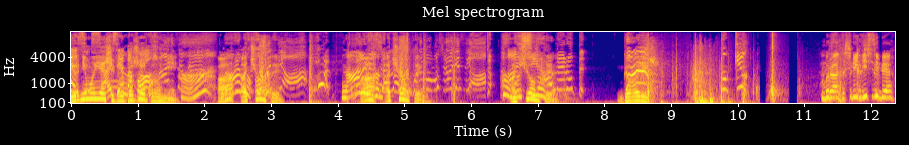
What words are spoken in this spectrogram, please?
Верни мой ящик для пожертвований. А? О чем ты? А? О чем ты? О чем ты? Говоришь. Брат, приди в себя.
